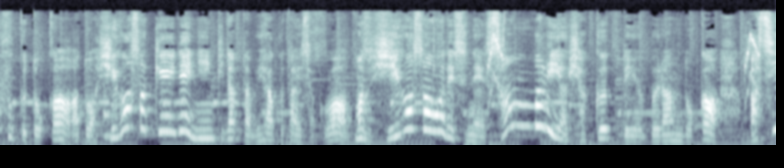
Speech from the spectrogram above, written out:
服とか、あとは日傘系で人気だった美白対策は、まず日傘はですね、3バリア100っていうブランドかアシ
